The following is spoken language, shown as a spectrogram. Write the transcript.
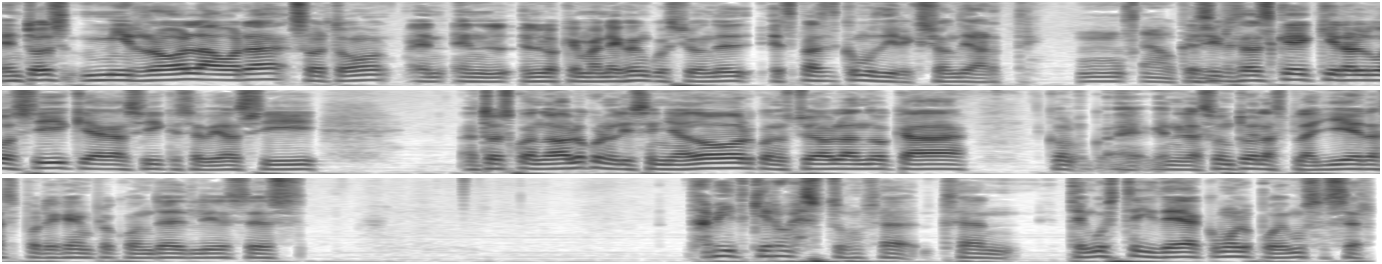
Entonces, mi rol ahora, sobre todo en, en- en lo que manejo en cuestión de, es más como dirección de arte. Mm, ah. Es decir, ¿sabes qué? Quiero algo así, que haga así, que se vea así. Entonces, cuando hablo con el diseñador, cuando estoy hablando acá con- eh, en el asunto de las playeras, por ejemplo, con Deadliest, es... David, quiero esto. O sea, o sea, tengo esta idea, ¿cómo lo podemos hacer?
